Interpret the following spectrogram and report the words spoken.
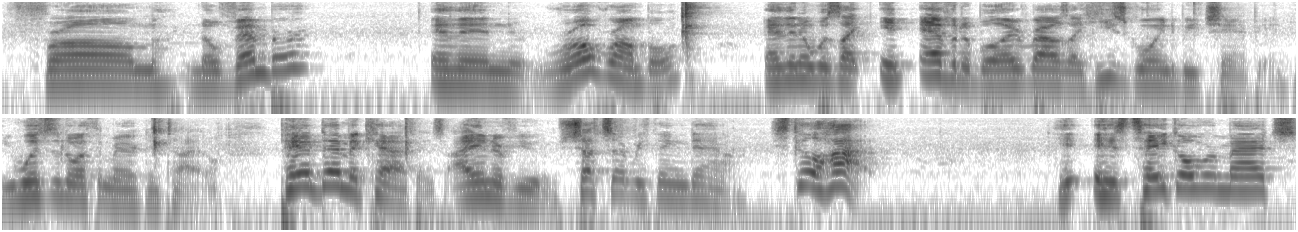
from November, and then Royal Rumble, and then it was like inevitable. Everybody was like, "He's going to be champion." He wins the North American title. Pandemic happens. I interviewed him. Shuts everything down. Still hot. His takeover match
